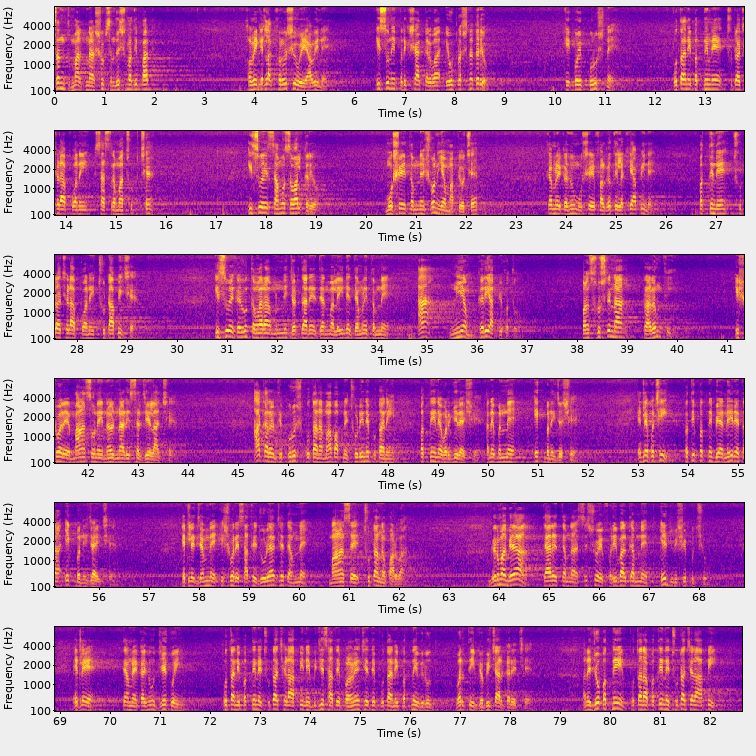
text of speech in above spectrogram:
સંત માર્ગના શુભ સંદેશમાંથી પાઠ. હવે કેટલાક ફરોશીઓએ આવીને ઈસુની પરીક્ષા કરવા એવો પ્રશ્ન કર્યો કે કોઈ પુરુષને પોતાની પત્નીને છૂટાછેડા આપવાની શાસ્ત્રમાં છૂટ છે? ઈસુએ સામો સવાલ કર્યો, મોશેએ તમને શો નિયમ આપ્યો છે? તેમણે કહ્યું, મોશેએ ફરગતી લખી આપીને પત્નીને છૂટાછેડા આપવાની છૂટ આપી છે. ઈસુએ કહ્યું, તમારા મનની જડતાને ધ્યાનમાં લઈને તેમણે તમને આ નિયમ કરી આપ્યો હતો. પણ સૃષ્ટિના પ્રારંભથી ઈશ્વરે માણસોને નળ સર્જેલા છે. આ કારણથી પુરુષ પોતાના મા બાપને છોડીને પોતાની પત્નીને વળગી રહેશે અને બંને એક બની જશે. એટલે પછી પતિ પત્ની બે નહીં રહેતા એક બની જાય છે. એટલે જેમને ઈશ્વરે સાથે જોડ્યા છે, તેમને માણસે છૂટા ન પાડવા. ઘરમાં ગયા ત્યારે તેમના શિષ્યોએ ફરીવાર તેમને એ જ વિશે પૂછ્યું. એટલે તેમણે કહ્યું, જે કોઈ પોતાની પત્નીને છૂટાછેડા આપીને બીજી સાથે પરણે છે, તે પોતાની પત્ની વિરુદ્ધ વર્તી વ્યભિચાર કરે છે. અને જો પત્ની પોતાના પતિને છૂટાછેડા આપી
